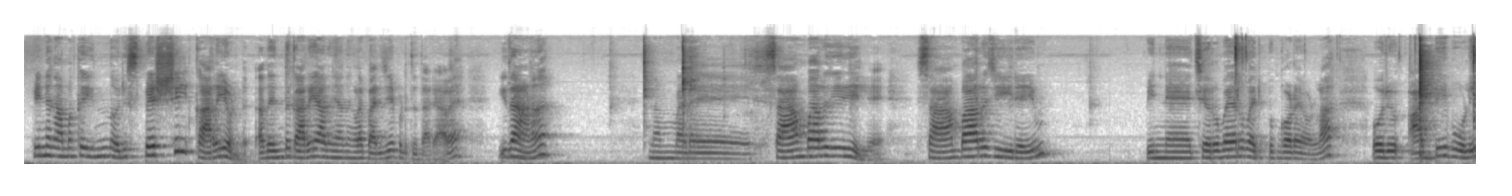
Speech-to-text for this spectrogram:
പിന്നെ നമുക്ക് ഇന്നൊരു സ്പെഷ്യൽ കറിയുണ്ട്. അതെന്ത് കറിയാണെന്ന് ഞാൻ നിങ്ങളെ പരിചയപ്പെടുത്തി തരാവേ. ഇതാണ് നമ്മുടെ സാമ്പാർ ചീരയില്ലേ? സാമ്പാർ ചീരയും പിന്നെ ചെറുപയർ പരിപ്പും കൂടെയുള്ള ഒരു അടിപൊളി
